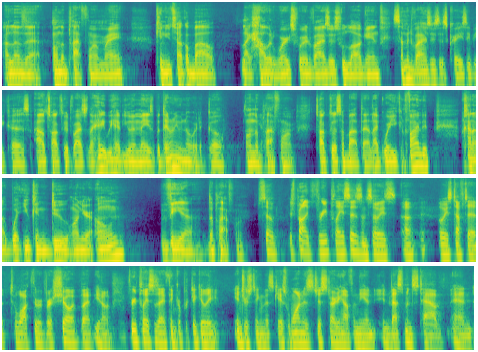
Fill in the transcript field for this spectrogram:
I love that on the platform. Right? Can you talk about like how it works for advisors who log in? Some advisors is crazy because I'll talk to advisors like, "Hey, we have UMAs," but they don't even know where to go on the platform. Talk to us about that, like where you can find it, kind of what you can do on your own via the platform so there's probably three places, and so it's uh, always tough to to walk through it versus show it. But you know, three places I think are particularly interesting in this case. One is just starting off in the investments tab, and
